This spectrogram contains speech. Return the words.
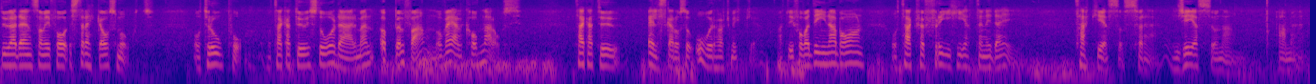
Du är den som vi får sträcka oss mot och tro på. Och tack att du står där med en öppen famn och välkomnar oss. Tack att du älskar oss så oerhört mycket. Att vi får vara dina barn och tack för friheten i dig. Tack Jesus för det. I Jesu namn. Amen.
